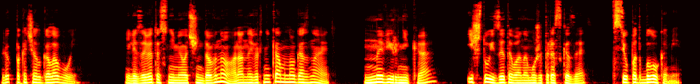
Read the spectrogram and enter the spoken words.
Люк покачал головой. Елизавета с ними очень давно, она наверняка много знает. Наверняка? И что из этого она может рассказать? Все под блоками.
